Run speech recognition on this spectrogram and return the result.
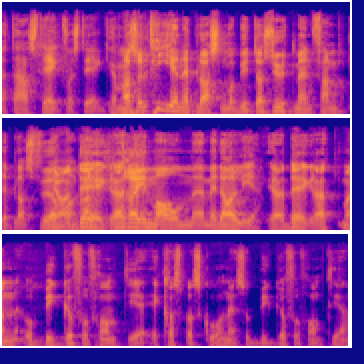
dette her steg for steg. Ja, men- altså Tiendeplassen må byttes ut med en femteplass før Ja, man kan drømme om eh, medalje. Ja, det er greit, men å bygge for framtida Er Kasper Skånes å bygge for framtida?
